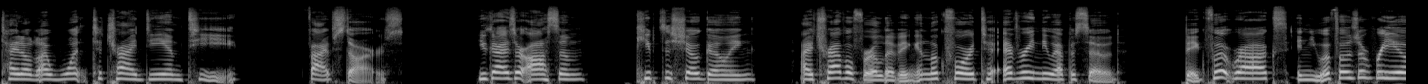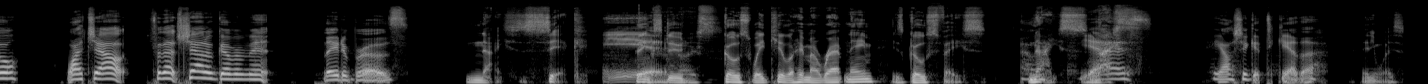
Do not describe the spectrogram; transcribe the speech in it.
titled I Want to Try DMT. Five stars. You guys are awesome. Keep the show going. I travel for a living and look forward to every new episode. Bigfoot rocks and UFOs are real. Watch out for that shadow government. Later, bros. Nice. Sick. Yeah. Thanks, dude. Nice. Ghost Wade Killer. Hey, my rap name is Ghostface. Oh, Nice. Yes. Y'all should get together. Anyways.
